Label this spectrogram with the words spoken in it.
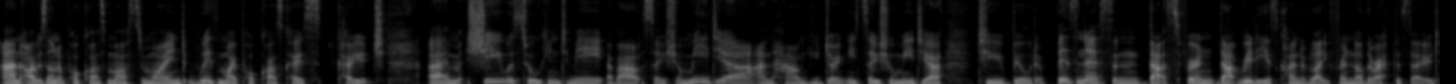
and I was on a podcast mastermind with my podcast coach. Um, she was talking to me about social media and how you don't need social media to build a business, and that's for that really is kind of like for another episode.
